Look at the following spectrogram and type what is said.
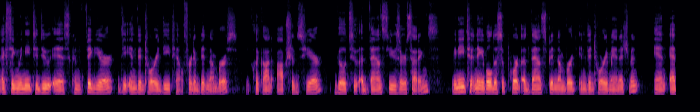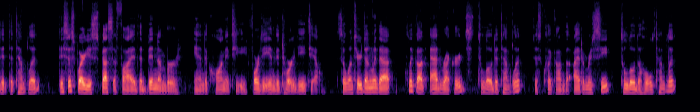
next thing we need to do is configure the inventory detail for the bin numbers. You click on options here go to advanced user settings we need to enable the support advanced bin numbered inventory management and edit the template. This is where you specify the bin number and the quantity for the inventory detail. So once you're done with that, click on add records to load the template. Just click on the item receipt to load the whole template.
